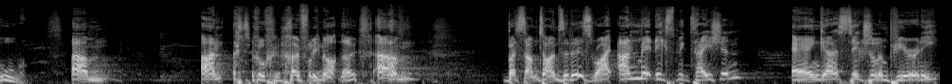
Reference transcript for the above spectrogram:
Ooh. Um, un- hopefully not, though. Um, but sometimes it is, right? Unmet expectation, anger, sexual impurity,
